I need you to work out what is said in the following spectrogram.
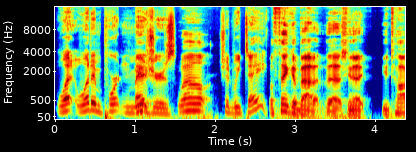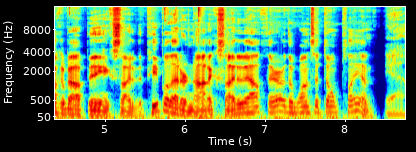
What what important measures well, should we take? Well, think about it this. You know, you talk about being excited. The people that are not excited out there are the ones that don't plan. Yeah.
